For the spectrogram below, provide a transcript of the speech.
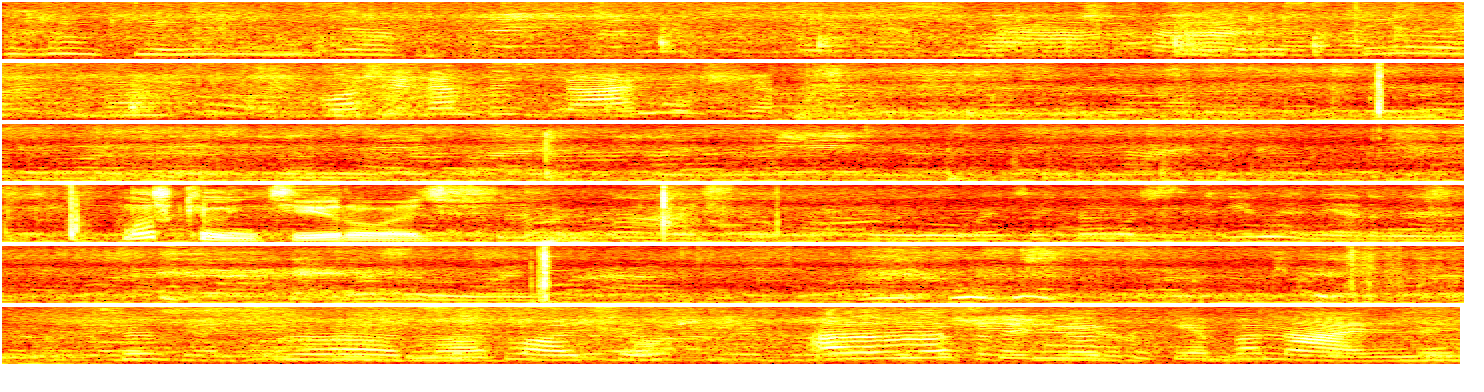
Грудь не влізе. Одростила собі. Може йдемо десь далі? Можешь комментировать? Это мужские, наверное. Боже мой. Це, з- це плаття. Але воно сильно таке банальне.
